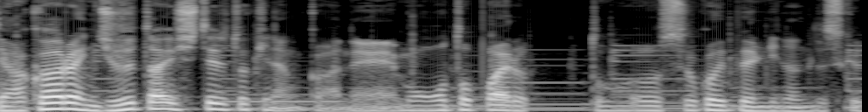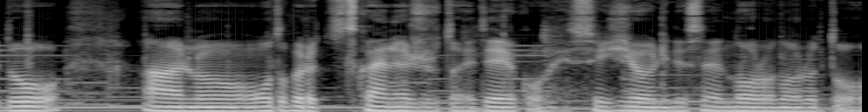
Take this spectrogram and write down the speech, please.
で、アクアライン渋滞してる時なんかはね、もうオートパイロットすごい便利なんですけど、あの、オートパイロット使えない状態で、こう、非常にですね、ノロノロと、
